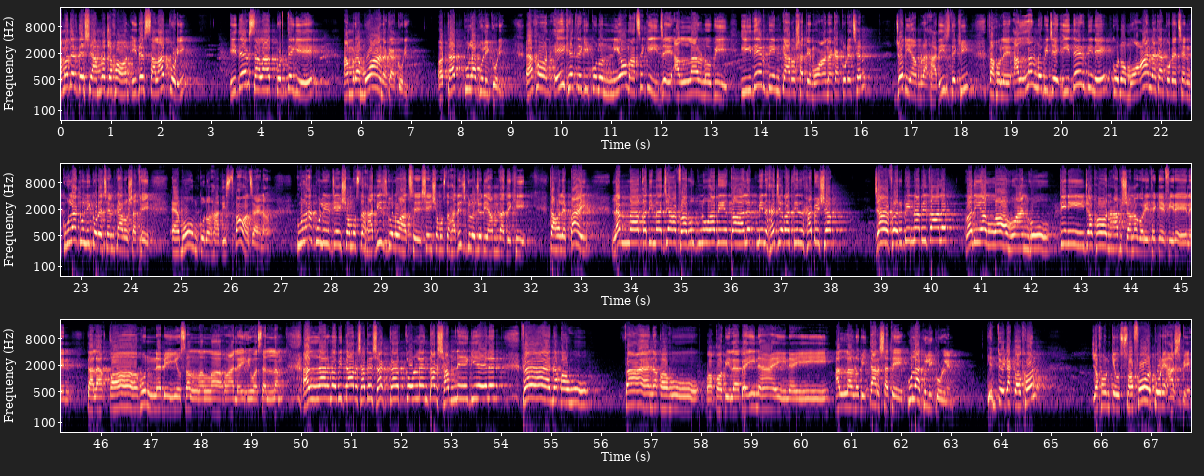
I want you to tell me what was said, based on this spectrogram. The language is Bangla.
আমাদের দেশে আমরা যখন ঈদের সালাদ পড়ি, ঈদের সালাদ পড়তে গিয়ে আমরা মোয়ানাকা করি, অর্থাৎ কুলাকুলি করি। এখন এই ক্ষেত্রে কি কোনো নিয়ম আছে কি যে আল্লাহর নবী ঈদের দিন কারও সাথে মোয়ানাকা করেছেন? যদি আমরা হাদিস দেখি, তাহলে আল্লাহর নবী যে ঈদের দিনে কোনো মোয়ানাকা করেছেন, কুলাকুলি করেছেন কারও সাথে, এমন কোনো হাদিস পাওয়া যায় না। কুলাকুলির যেই সমস্ত হাদিসগুলো আছে সেই সমস্ত হাদিসগুলো যদি আমরা দেখি তাহলে পাই لما قدم جعفر بن أبي طالب من هجرة الحبشة জাফর বিন আবি তালেব রাদিয়াল্লাহু আনহু তিনি যখন হাবশা নগরী থেকে ফিরে এলেন তালাকাহুন নবী সাল্লাল্লাহু আলাইহি ওয়াসাল্লাম আল্লাহর নবী তার সাথে সাক্ষাৎ করলেন তার সামনে এগিয়ে এলেন ফানাকাহু আল্লাহর নবী তার সাথে কুলাকুলি করলেন। কিন্তু এটা কখন? যখন কেউ সফর করে আসবে।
